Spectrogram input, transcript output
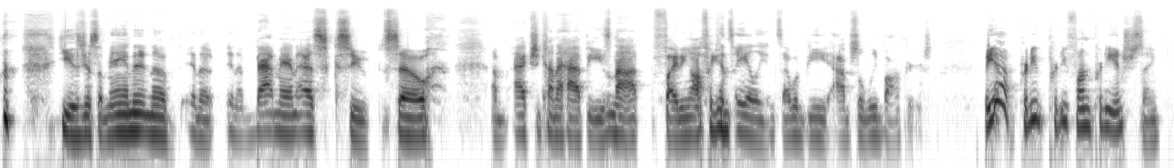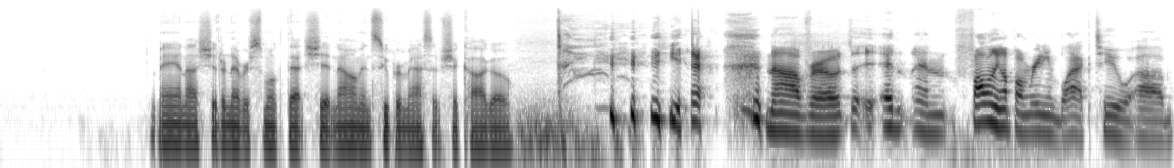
he is just a man in a in a in a Batman esque suit. So I'm actually kind of happy he's not fighting off against aliens. That would be absolutely bonkers. But yeah, pretty pretty fun, pretty interesting. Man, I should have never smoked that shit. Now I'm in supermassive Chicago. yeah, nah, bro. And and following up on Radiant Black too, um,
